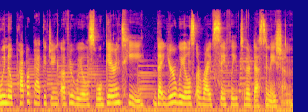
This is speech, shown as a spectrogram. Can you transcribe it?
We know proper packaging of your wheels will guarantee that your wheels arrive safely to their destination.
